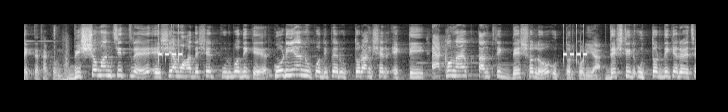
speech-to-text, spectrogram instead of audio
দেখতে থাকুন। বিশ্ব মানচিত্রে এশিয়া মহাদেশের পূর্ব দিকের কোরিয়ান উপদ্বীপের উত্তরাংশের একটি একনায়কতান্ত্রিক দেশ হলো উত্তর কোরিয়া। দেশটির উত্তর দিকে রয়েছে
